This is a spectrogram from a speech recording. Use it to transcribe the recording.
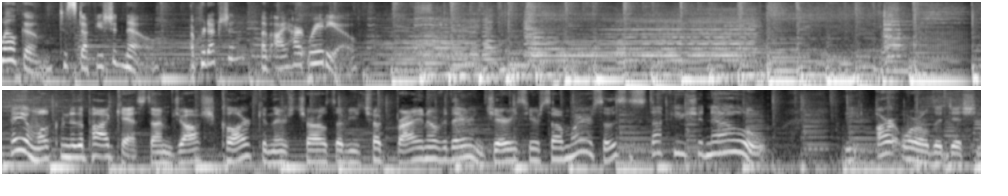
Welcome to Stuff You Should Know, a production of iHeartRadio. Hey, and welcome to the podcast. I'm Josh Clark, and there's Charles W. Chuck Bryan over there, and Jerry's here somewhere. So, this is Stuff You Should Know, the Art World edition.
